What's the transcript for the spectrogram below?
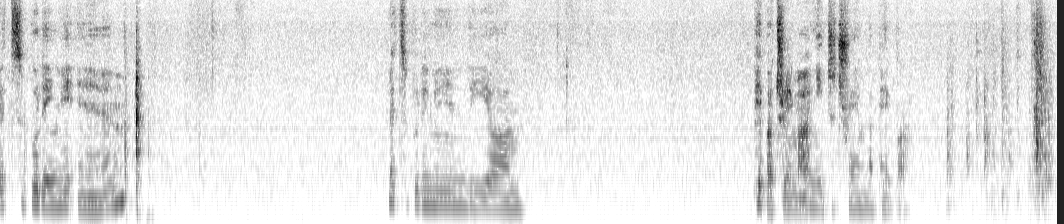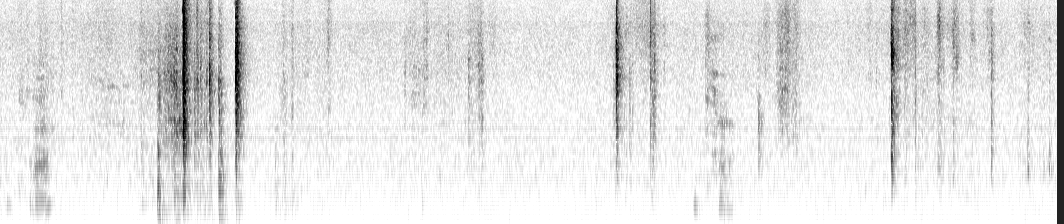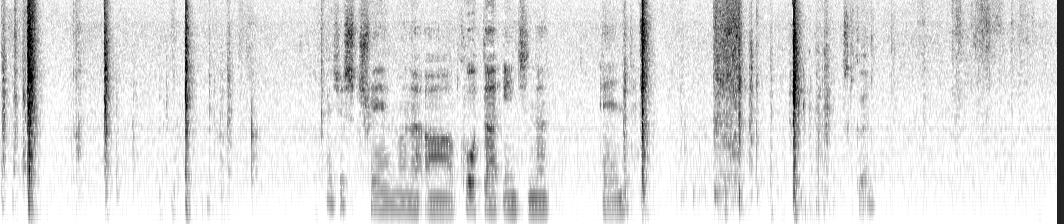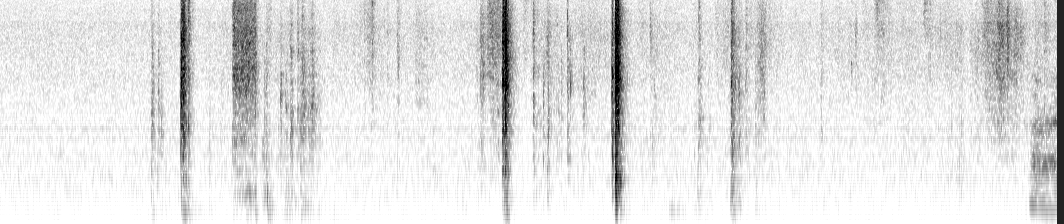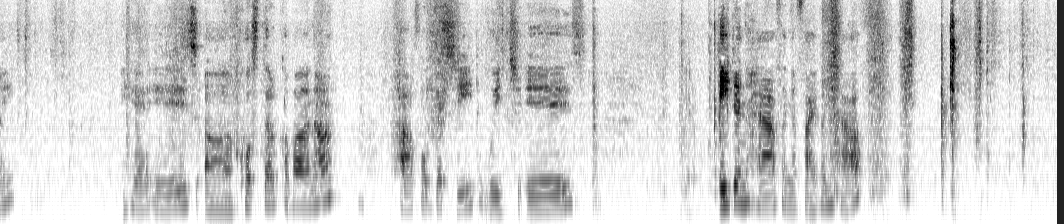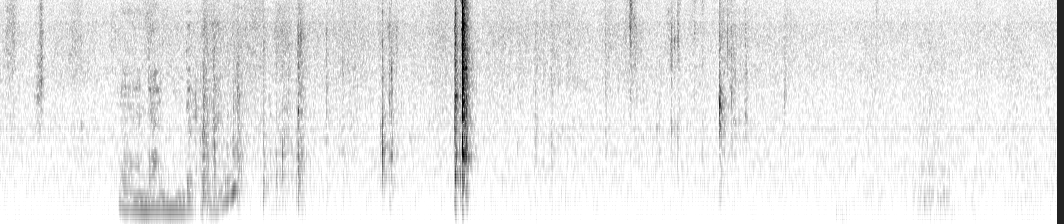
Let's bring in, let's bring in the um, paper trimmer. I need to trim the paper. 2 inch end. It's good. All right. Here is uh, Coastal Cabana, half of the seat, which is eight and a half and a five and a half. And I need a glue.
